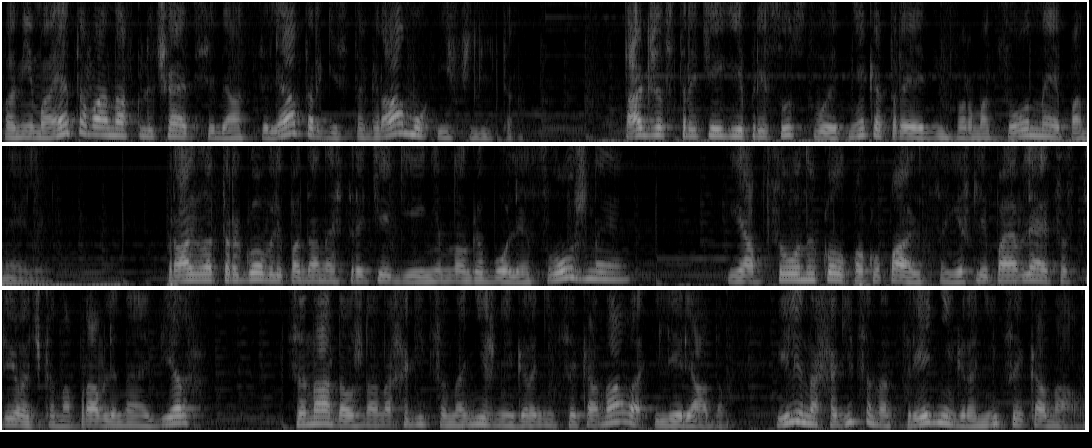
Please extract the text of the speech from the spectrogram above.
Помимо этого она включает в себя осциллятор, гистограмму и фильтр. Также в стратегии присутствуют некоторые информационные панели. Правила торговли по данной стратегии немного более сложные, и опционы кол покупаются, если появляется стрелочка, направленная вверх, цена должна находиться на нижней границе канала или рядом, или находиться над средней границей канала.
